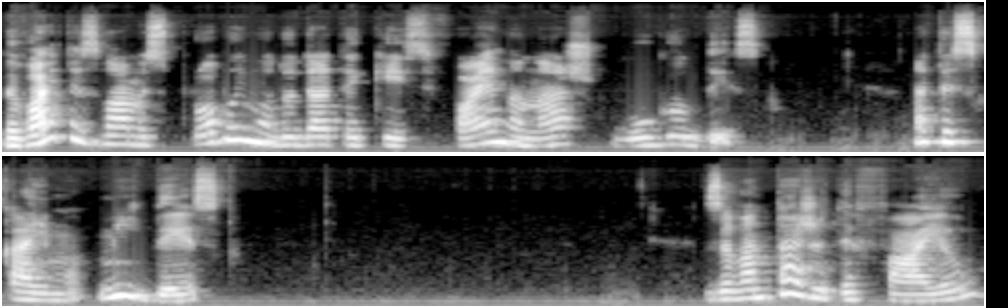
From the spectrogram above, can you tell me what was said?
Давайте з вами спробуємо додати якийсь файл на наш Google диск. Натискаємо Мій диск, завантажити файл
